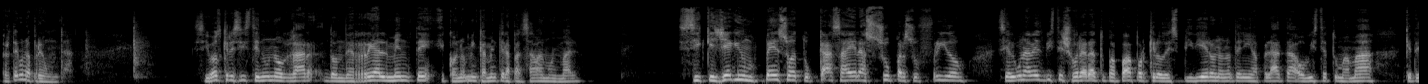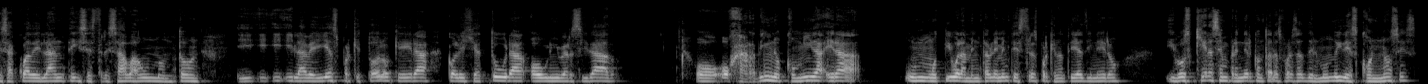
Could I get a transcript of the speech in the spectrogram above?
Pero tengo una pregunta. Si vos creciste en un hogar donde realmente económicamente la pasaban muy mal, si que llegue un peso a tu casa era súper sufrido. Si alguna vez viste llorar a tu papá porque lo despidieron o no tenía plata, o viste a tu mamá que te sacó adelante y se estresaba un montón, y, la veías porque todo lo que era colegiatura o universidad o, jardín o comida era un motivo lamentablemente de estrés porque no tenías dinero, y vos quieras emprender con todas las fuerzas del mundo y desconoces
